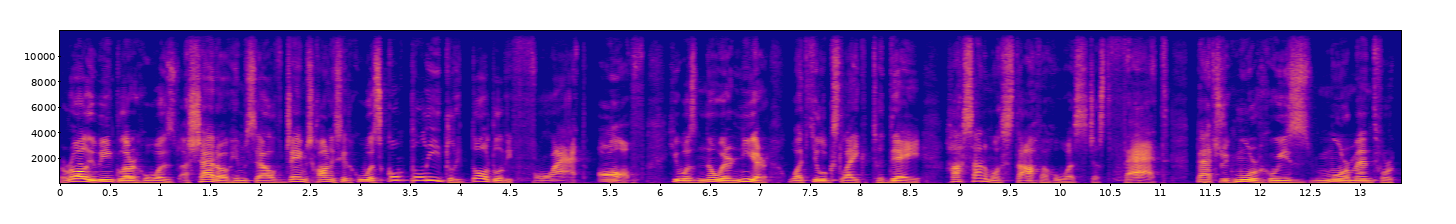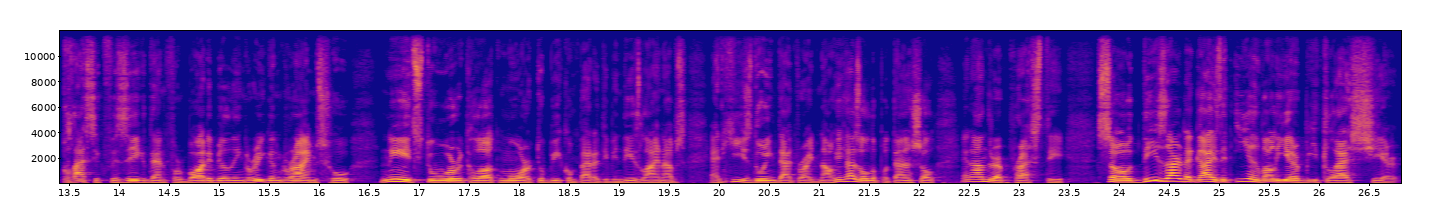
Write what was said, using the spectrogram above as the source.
Roelly Winklaar, who was a shadow of himself, James Hollingshead, who was completely, totally flat off. He was nowhere nowhere near what he looks like today. Hassan Mustafa, who was just fat. Patrick Moore, who is more meant for classic physique than for bodybuilding. Regan Grimes, who needs to work a lot more to be competitive in these lineups, and he's doing that right now. He has all the potential. And Andre Presti. So these are the guys that Iain Valliere beat last year.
